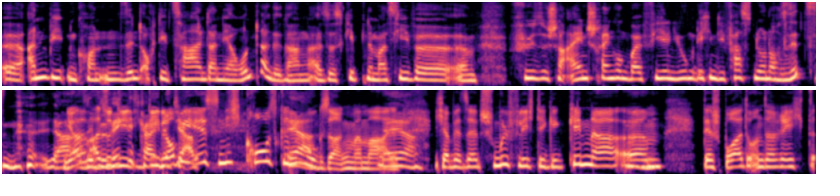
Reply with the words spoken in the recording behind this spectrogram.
äh, anbieten konnten, sind auch die Zahlen dann ja runtergegangen. Also es gibt eine massive ähm, physische Einschränkung bei vielen Jugendlichen, die fast nur noch sitzen. ja, ja, also, also die, die Lobby ja ist nicht groß genug, ja. sagen wir mal normal. Ja, ja. Ich habe ja selbst schulpflichtige Kinder. Mhm. Ähm, der Sportunterricht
